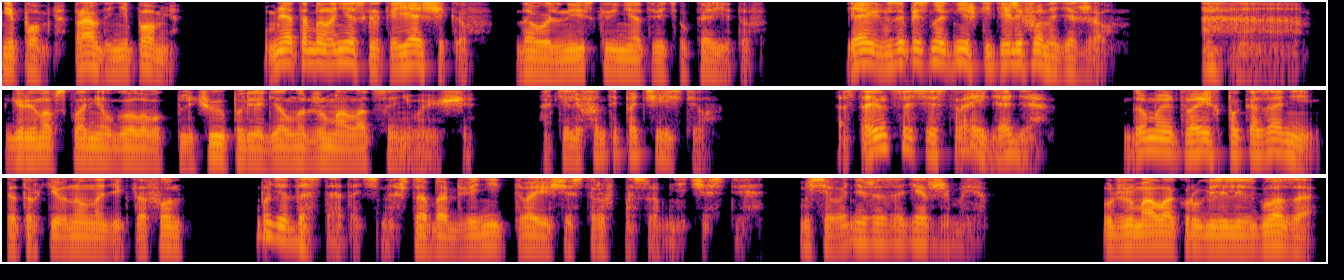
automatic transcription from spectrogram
Не помню, правда, не помню. У меня там было несколько ящиков, — довольно искренне ответил Каитов. Я их в записной книжке телефона держал. — Ага, Горюнов склонил голову к плечу и поглядел на Джумала оценивающе. — А телефон ты почистил. Остаются сестра и дядя. Думаю, твоих показаний, — Петр кивнул на диктофон, — будет достаточно, чтобы обвинить твою сестру в пособничестве. Мы сегодня же задержим ее. У Джумала округлились глаза. —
